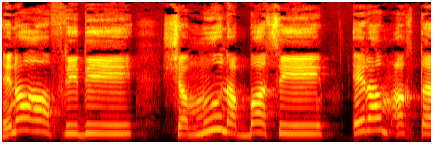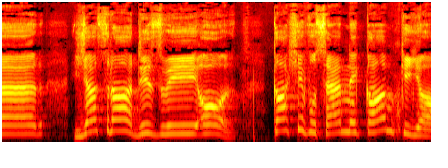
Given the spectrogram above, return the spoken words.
हिना आफरीदी शमून अब्बासी, इरम अख्तर, यसरा रिजवी और काशिफ हुसैन ने काम किया।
